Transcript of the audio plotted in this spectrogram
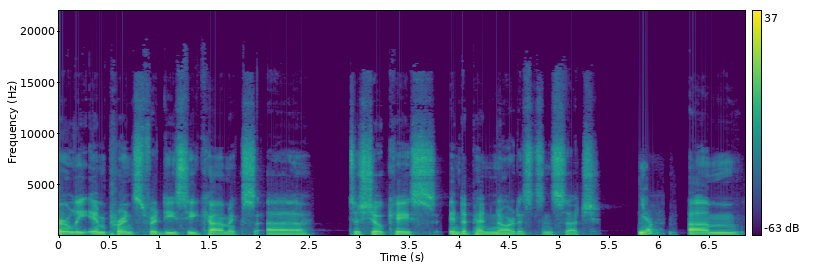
early imprints for DC Comics uh, to showcase independent artists and such. yep. Um,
